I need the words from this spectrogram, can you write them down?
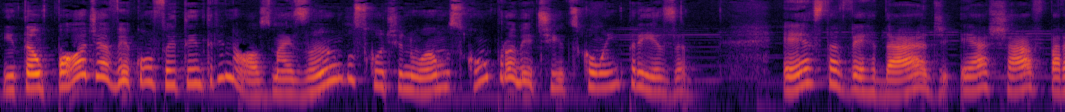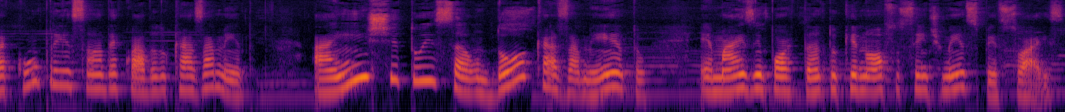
Então pode haver conflito entre nós, mas ambos continuamos comprometidos com a empresa. Esta verdade é a chave para a compreensão adequada do casamento. A instituição do casamento é mais importante do que nossos sentimentos pessoais.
